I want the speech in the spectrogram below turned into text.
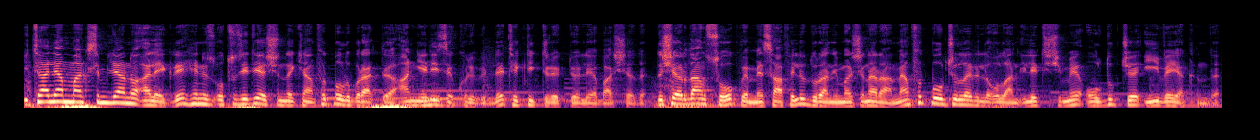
İtalyan Maximiliano Allegri henüz 37 yaşındayken futbolu bıraktığı Agnellize kulübünde teknik direktörlüğe başladı. Dışarıdan soğuk ve mesafeli duran imajına rağmen futbolcularıyla olan iletişimi oldukça iyi ve yakındı.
